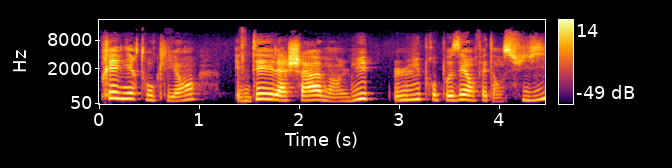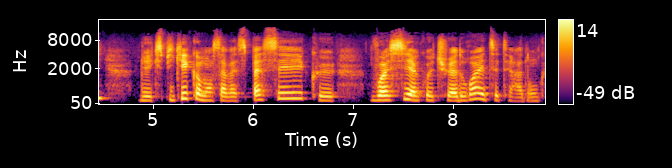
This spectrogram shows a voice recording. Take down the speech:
prévenir ton client, dès l'achat, ben, lui, lui proposer en fait un suivi, lui expliquer comment ça va se passer, que voici à quoi tu as droit, etc. Donc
